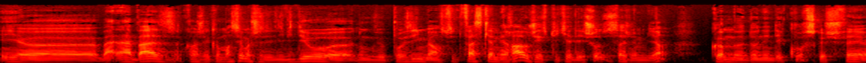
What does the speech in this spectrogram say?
Et euh, bah, à la base, quand j'ai commencé, moi je faisais des vidéos euh, donc de posing, mais ensuite face caméra, où j'expliquais des choses, ça j'aime bien, comme donner des courses que je fais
